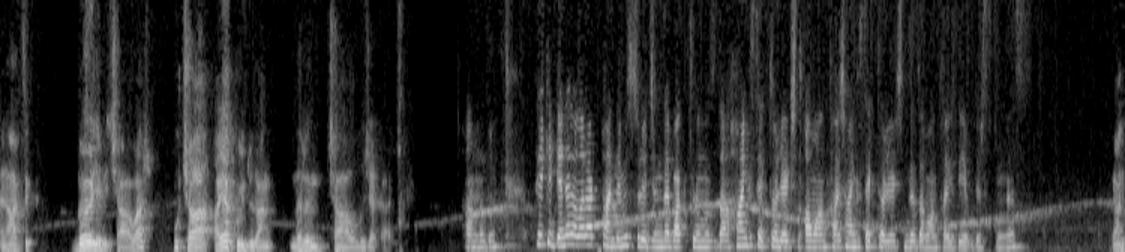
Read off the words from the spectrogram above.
Yani artık böyle bir çağ var. Bu çağa ayak uyduranların çağı olacak artık. Anladım. Peki genel olarak pandemi sürecinde baktığımızda hangi sektörler için avantaj, hangi sektörler için dezavantaj diyebilirsiniz? Yani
